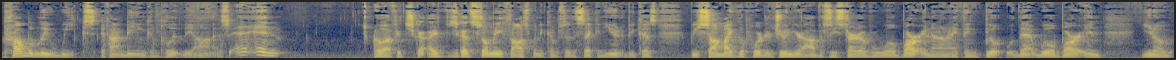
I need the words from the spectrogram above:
probably weeks, if I'm being completely honest. And, and oh, I've just, got, I've just got so many thoughts when it comes to the second unit because we saw Michael Porter Jr. obviously start over Will Barton, and I think that Will Barton, you know,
